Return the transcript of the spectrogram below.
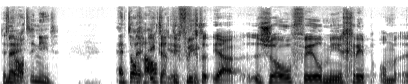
Nee. haalt hij niet. En toch Nee, haalt ik dacht, hij die vliegt er, ja, zoveel meer grip. Om, eh,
